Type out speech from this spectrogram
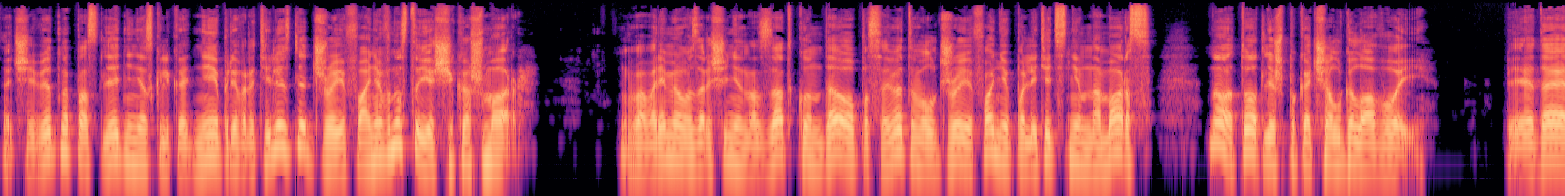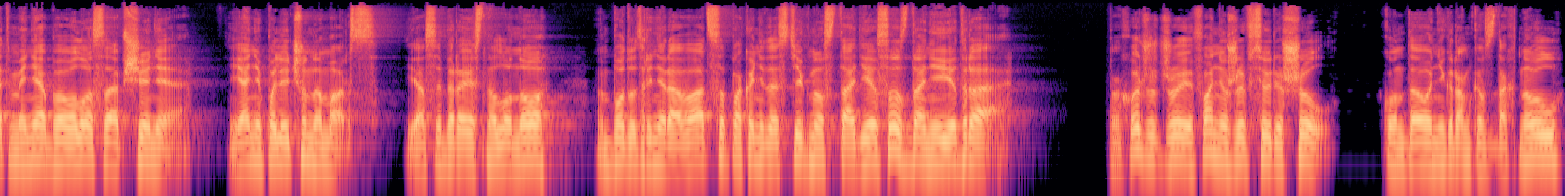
Очевидно, последние несколько дней превратились для Джо и Фанни в настоящий кошмар. Во время возвращения назад Кундао посоветовал Джо и Фанни полететь с ним на Марс, но тот лишь покачал головой. «Передай от меня Баоло сообщение. Я не полечу на Марс. Я собираюсь на Луну, буду тренироваться, пока не достигну стадии создания ядра». Похоже, Джо и Фанни уже всё решил. Кундао негромко вздохнул.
